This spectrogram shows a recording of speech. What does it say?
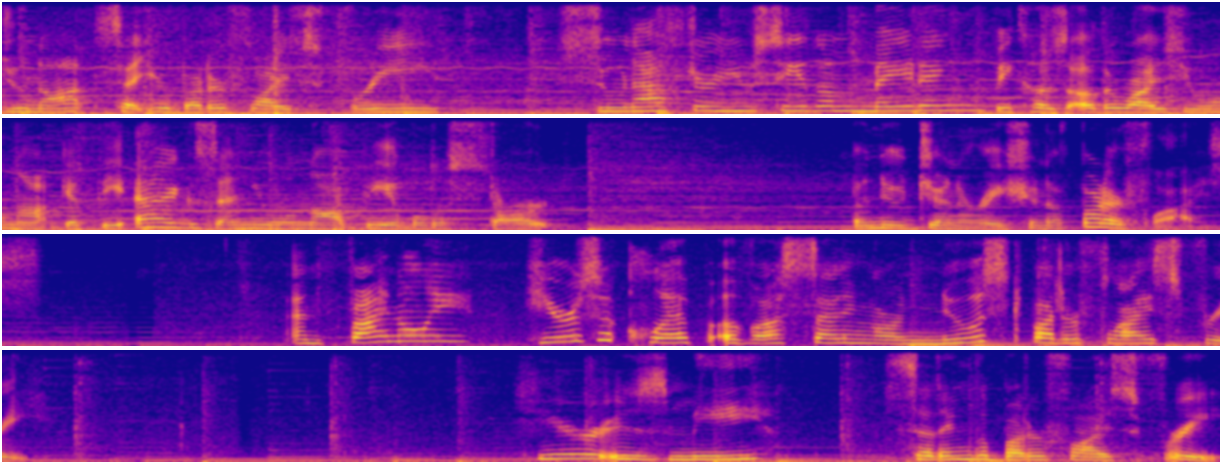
Do not set your butterflies free soon after you see them mating because otherwise you will not get the eggs and you will not be able to start a new generation of butterflies. And finally, here's a clip of us setting our newest butterflies free. Here is me setting the butterflies free.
